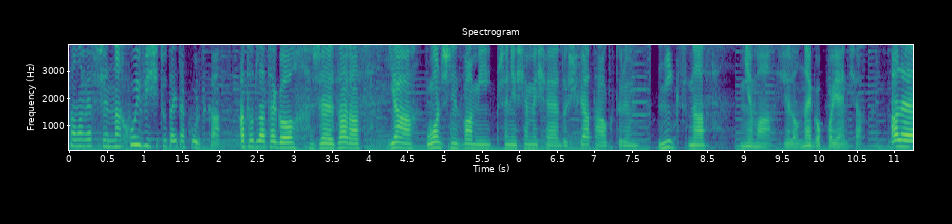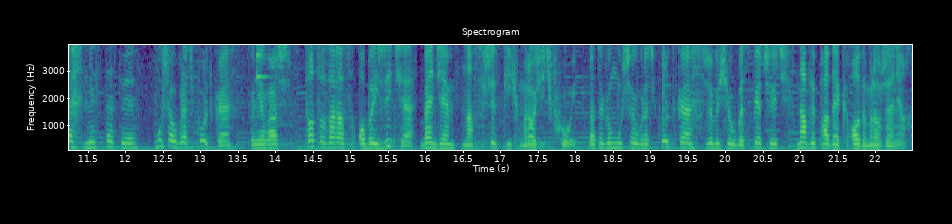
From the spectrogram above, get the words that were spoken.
zastanawiasz się, na chuj wisi tutaj ta kurtka. A to dlatego, że zaraz ja, łącznie z wami, przeniesiemy się do świata, o którym nikt z nas nie ma zielonego pojęcia. Ale niestety muszę ubrać kurtkę, ponieważ to, co zaraz obejrzycie, będzie nas wszystkich mrozić w chuj. Dlatego muszę ubrać kurtkę, żeby się ubezpieczyć na wypadek odmrożenia.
